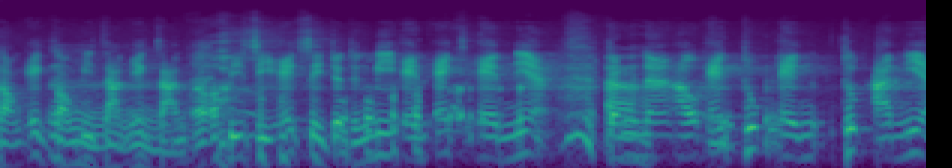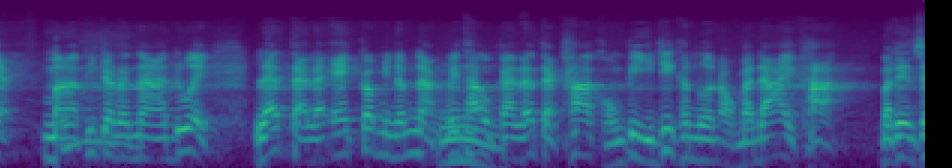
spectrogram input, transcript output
2 x 2 b 3 x 3 b 4 x 4จนถึง b n x n เนี่ยกรุณาเอา x ทุกเองทุกอันเนี่ยมาพิจารณาด้วย และแต่ละ x ก็มีน้ำหนักไม่เท่ากัน แล้วแต่ค่าของ b ที่คำนวณออกมาได้ค่ะ มาเรียนส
